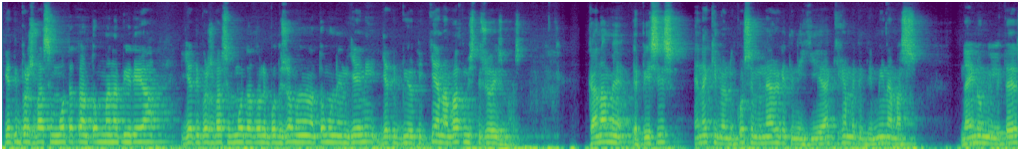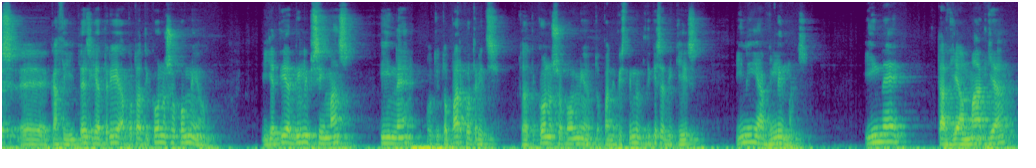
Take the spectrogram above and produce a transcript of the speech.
για την προσβασιμότητα των ατόμων με αναπηρία, για την προσβασιμότητα των εμποδιζόμενων ατόμων εν γέννη, για την ποιοτική αναβάθμιση της ζωής μας. Κάναμε επίσης ένα κοινωνικό σεμινάριο για την υγεία και είχαμε την τιμή να, μας, να είναι ομιλητές, ε, καθηγητές, γιατροί από το Αττικό Νοσοκομείο. Γιατί η αντίληψή μας είναι ότι το Πάρκο Τρίτσι, το Αττικό Νοσοκομείο, το Πανεπιστήμιο Δυτικής Αττικής είναι η αυλή μας. Είναι τα διαμάντια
